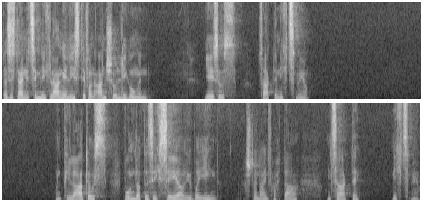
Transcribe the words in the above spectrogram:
Das ist eine ziemlich lange Liste von Anschuldigungen. Jesus sagte nichts mehr. Und Pilatus wunderte sich sehr über ihn. Er stand einfach da und sagte, nichts mehr.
